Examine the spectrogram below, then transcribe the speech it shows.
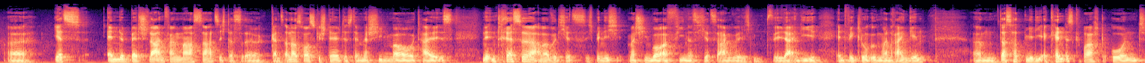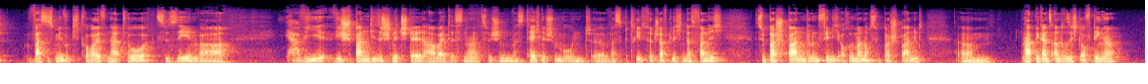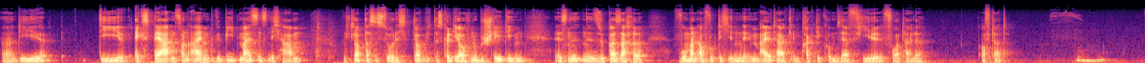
Äh, jetzt Ende Bachelor, Anfang Master hat sich das äh, ganz anders rausgestellt, dass der Maschinenbauteil ist ein Interesse, aber würde ich jetzt, ich bin nicht Maschinenbauaffin, dass ich jetzt sagen will, ich will da in die Entwicklung irgendwann reingehen. Ähm, das hat mir die Erkenntnis gebracht und was es mir wirklich geholfen hat, so zu sehen, war, ja, wie, wie spannend diese Schnittstellenarbeit ist, ne? zwischen was Technischem und äh, was Betriebswirtschaftlichem. Das fand ich super spannend und finde ich auch immer noch super spannend. Ähm, hat eine ganz andere Sicht auf Dinge, äh, die die Experten von einem Gebiet meistens nicht haben. Und ich glaube, das ist so, ich glaube, das könnt ihr auch nur bestätigen. Es ist eine, eine, super Sache, wo man auch wirklich in, im Alltag, im Praktikum sehr viel Vorteile oft hat. Mhm.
